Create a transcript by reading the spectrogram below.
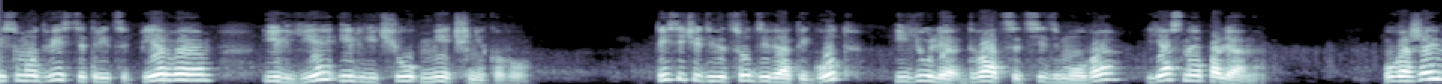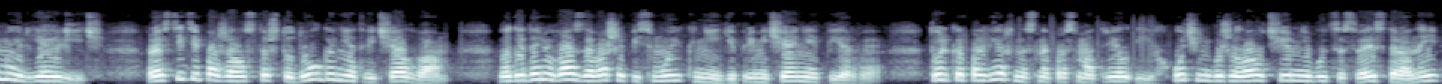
Письмо 231 Илье Ильичу Мечникову. 1909 год, июля 27-го, Ясная Поляна. Уважаемый Илья Ильич, простите, пожалуйста, что долго не отвечал вам. Благодарю вас за ваше письмо и книги, примечание первое. Только поверхностно просмотрел их. Очень бы желал чем-нибудь со своей стороны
